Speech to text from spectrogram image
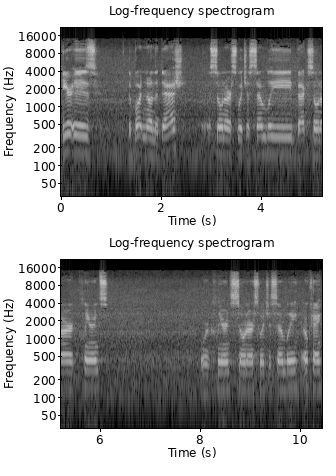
Here is the button on the dash, sonar switch assembly, back sonar clearance, or clearance sonar switch assembly. Okay.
